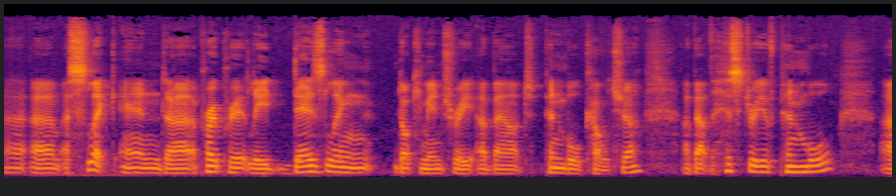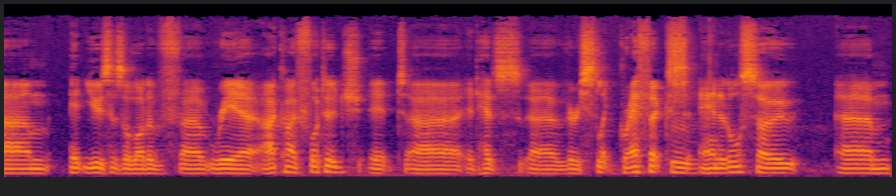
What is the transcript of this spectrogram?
uh, um, a slick and uh, appropriately dazzling documentary about pinball culture, about the history of pinball. Um, it uses a lot of uh, rare archive footage. It uh, it has uh, very slick graphics, and it also um,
